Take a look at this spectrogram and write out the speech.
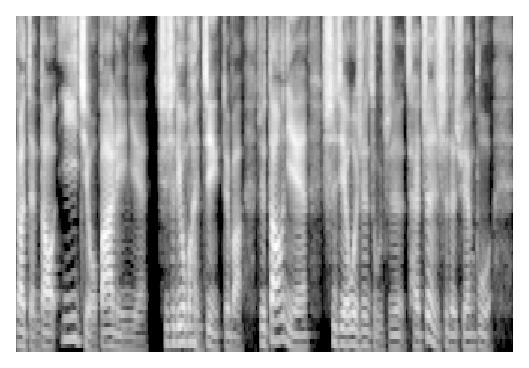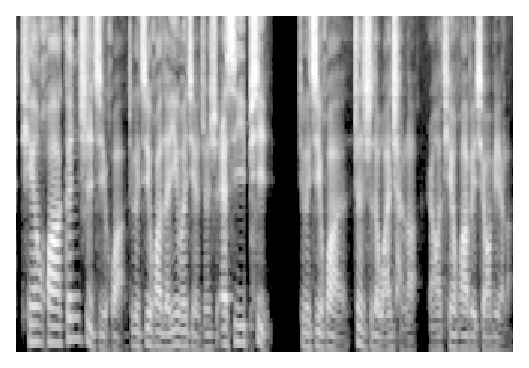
要等到一九八零年，其实离我们很近，对吧？就当年世界卫生组织才正式的宣布天花根治计划，这个计划的英文简称是 SEP，这个计划正式的完成了，然后天花被消灭了。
